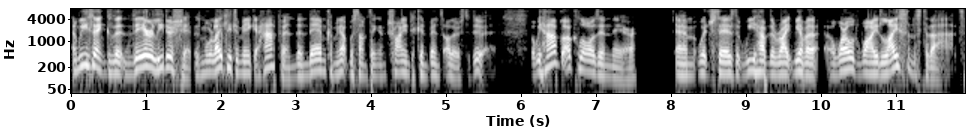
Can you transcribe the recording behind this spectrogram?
And we think that their leadership is more likely to make it happen than them coming up with something and trying to convince others to do it. But we have got a clause in there um, which says that we have the right, we have a, a worldwide license to that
